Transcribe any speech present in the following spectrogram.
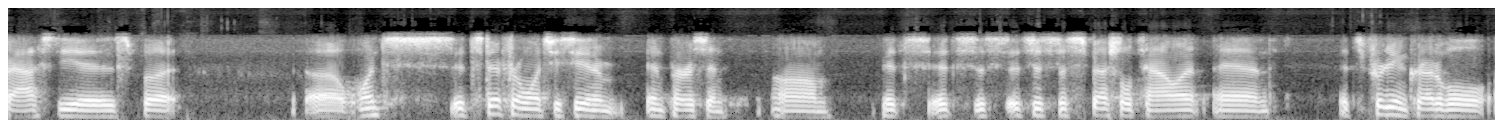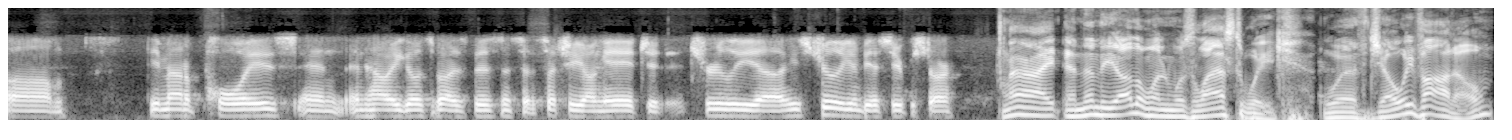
fast he is, but uh, once it's different once you see it in, in person. Um, it's it's just it's just a special talent, and it's pretty incredible um, the amount of poise and and how he goes about his business at such a young age. It, it truly, uh, he's truly going to be a superstar. All right, and then the other one was last week with Joey Votto,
